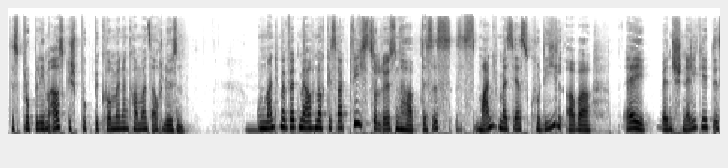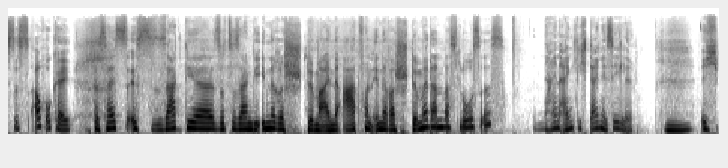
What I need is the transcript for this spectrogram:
das Problem ausgespuckt bekomme, dann kann man es auch lösen. Und manchmal wird mir auch noch gesagt, wie ich es zu lösen habe. Das ist, ist manchmal sehr skurril, aber ey, wenn es schnell geht, ist es auch okay. Das heißt, es sagt dir sozusagen die innere Stimme, eine Art von innerer Stimme dann, was los ist? Nein, eigentlich deine Seele. Mhm. Ich,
